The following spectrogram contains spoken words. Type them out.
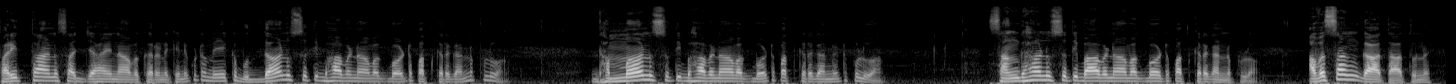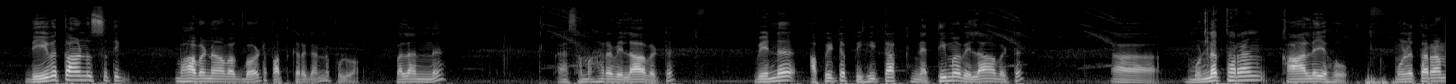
පරිත්තාන සජ්ජායනාව කරන කෙනෙකුට මේක බුද්ධානුස්සති භාවනාවක් බවට පත් කරගන්න පුළුවන්. ධම්මානුස්සති භාවනාවක් බවට පත් කරගන්නට පුළුවන්. සංඝානුස්සති භාවනාවක් බවට පත් කරගන්න පුළුවන්. අවසන් ගාථා තුන දේවතානුස්සති භාවනාවක් බවට පත් කරගන්න පුළුවන්. බලන්න සමහර වෙලාවට වෙන අපිට පිහිටක් නැතිම වෙලාවට මොනතරම් කාලය හෝ මොනතරම්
